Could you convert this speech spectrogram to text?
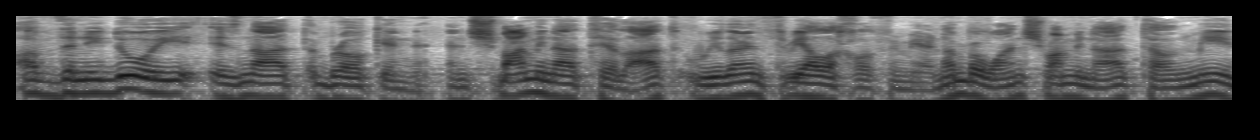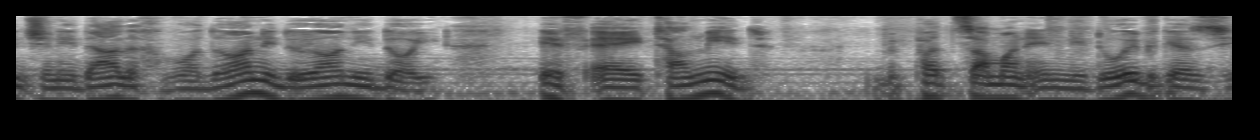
of the nidui is not broken. And shmamina telat, we learn three halachot from here. Number one, shmamina talmid shenida lechvodo niduyo nidui. If a talmid put someone in nidui because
